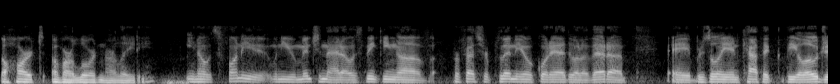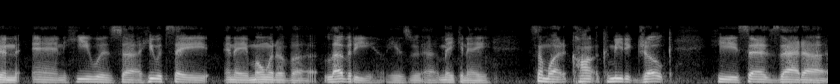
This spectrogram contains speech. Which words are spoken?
The heart of our Lord and our Lady. You know, it's funny when you mentioned that. I was thinking of Professor Plinio Correa de Oliveira, a Brazilian Catholic theologian, and he was uh, he would say in a moment of uh, levity, he was uh, making a somewhat com- comedic joke. He says that uh,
